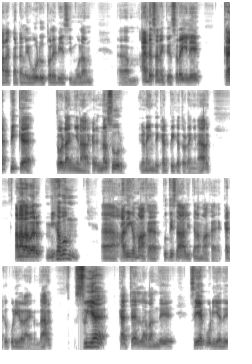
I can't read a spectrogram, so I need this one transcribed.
அறக்கட்டளை ஓடு தொலைபேசி மூலம் ஆண்டர்சனுக்கு சிறையிலே கற்பிக்க தொடங்கினார்கள். நசூர் இணைந்து கற்பிக்க தொடங்கினார். ஆனால் அவர் மிகவும் அதிகமாக புத்திசாலித்தனமாக கற்கக்கூடியவராக இருந்தார். சுய கற்றலில் வந்து செய்யக்கூடியது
